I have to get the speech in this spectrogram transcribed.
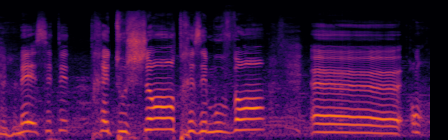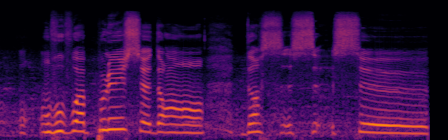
mais c'était très touchant, très émouvant. Euh, on, vous voit plus dans, dans ce,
